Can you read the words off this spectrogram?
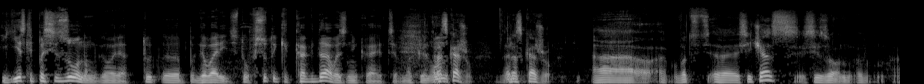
если по сезонам говорят, то, э, поговорить, то все-таки когда возникает термоклин? Он... Расскажу, расскажу. А, вот э, сейчас сезон э,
